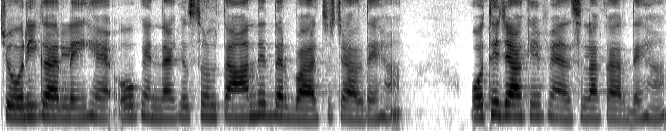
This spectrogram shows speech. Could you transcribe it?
ਚੋਰੀ ਕਰ ਲਈ ਹੈ। ਉਹ ਕਹਿੰਦਾ ਕਿ ਸੁਲਤਾਨ ਦੇ ਦਰਬਾਰ 'ਚ ਚੱਲਦੇ ਹਾਂ। ਉੱਥੇ ਜਾ ਕੇ ਫੈਸਲਾ ਕਰਦੇ ਹਾਂ।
